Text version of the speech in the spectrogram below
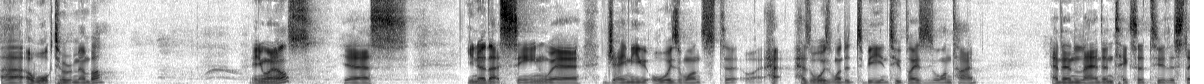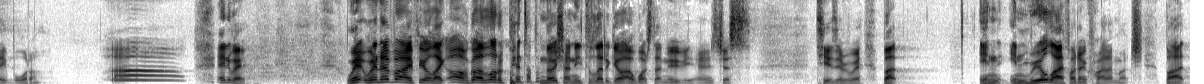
uh, A Walk to Remember. Anyone else? Yes. You know that scene where Jamie always wants to ha, has always wanted to be in two places at one time? and then Landon takes her to the state border. Ah. Anyway, whenever I feel like, oh, I've got a lot of pent up emotion, I need to let it go, I watch that movie and it's just tears everywhere. But in, in real life, I don't cry that much. But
